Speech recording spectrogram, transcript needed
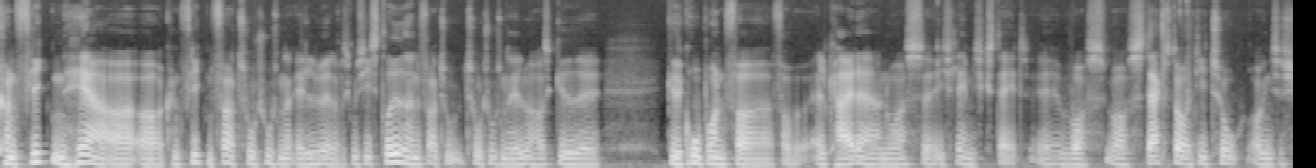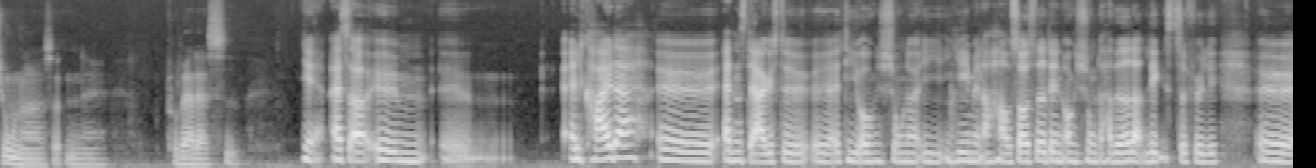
konflikten her og, og konflikten før 2011, eller hvad skal man sige, stridighederne før 2011 har også givet, øh, givet grobund for, for al-Qaida og nu også øh, islamisk stat. Øh, hvor, hvor stærkt står de to organisationer sådan, øh, på hver deres side? Ja, altså øh, øh, Al-Qaida øh, er den stærkeste øh, af de organisationer i, i Yemen, og har jo så også været den organisation, der har været der længst selvfølgelig. Øh,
